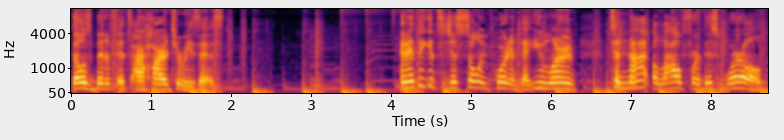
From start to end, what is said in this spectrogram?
those benefits are hard to resist. And I think it's just so important that you learn to not allow for this world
